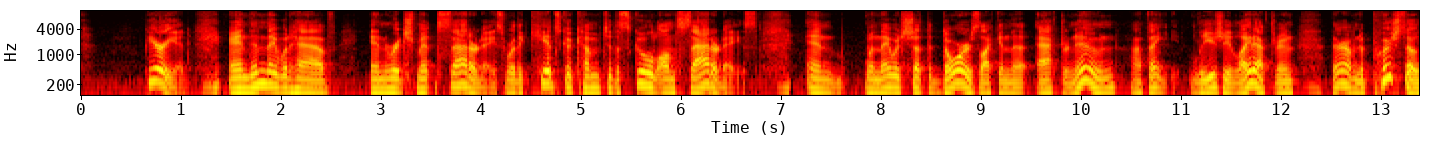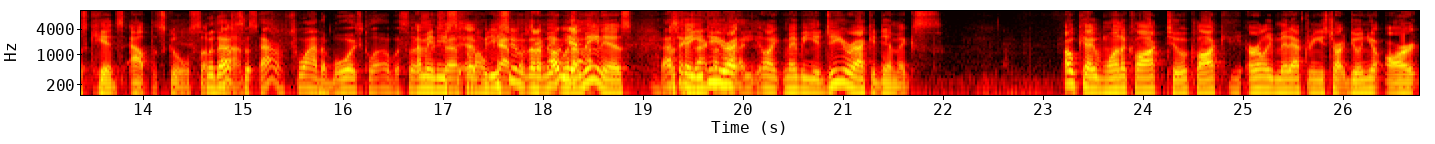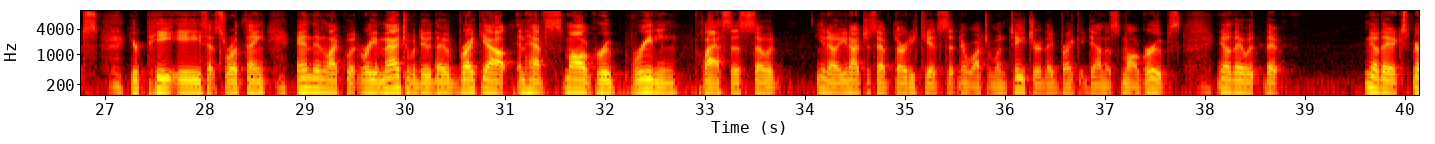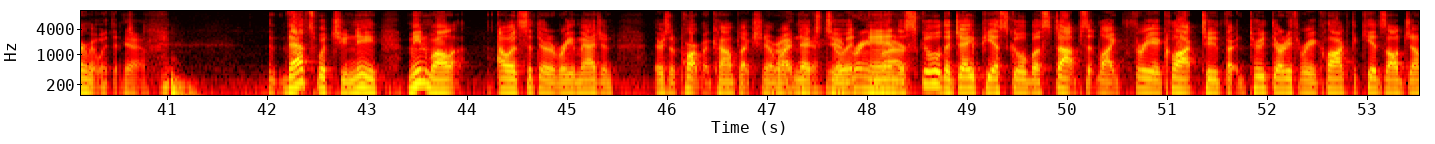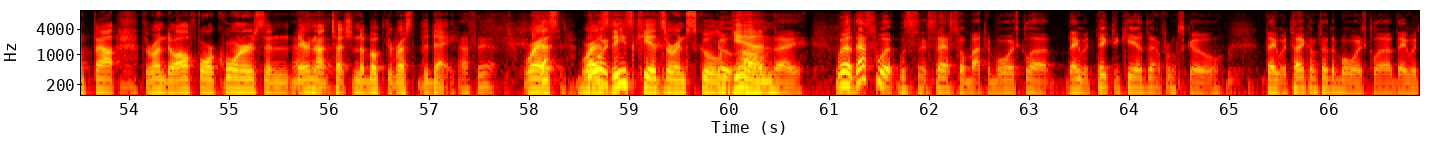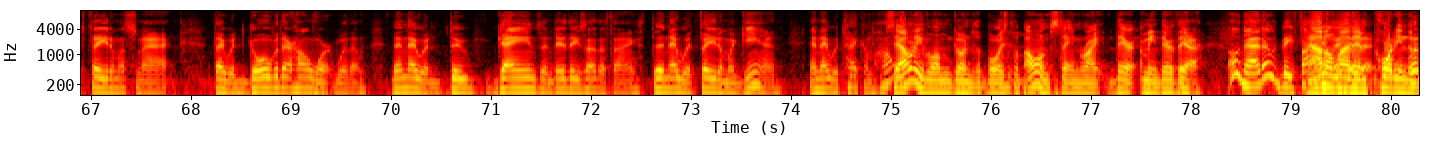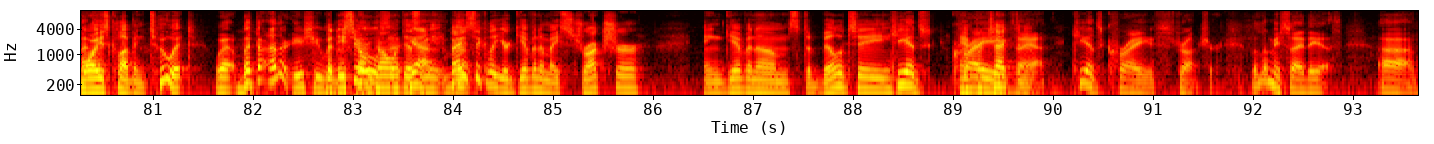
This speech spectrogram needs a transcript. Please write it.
period. And then they would have enrichment Saturdays where the kids could come to the school on Saturdays. And when they would shut the doors, like in the afternoon, I think usually late afternoon, they're having to push those kids out the school sometimes. that's that's why the boys' club was so I mean, successful uh, on but you see what I mean? Oh, what yeah. I mean is, That's okay, exactly you do your right. like maybe you do your academics. Okay, one o'clock, two o'clock, early mid afternoon, you start doing your arts, your PEs, that sort of thing, and then like what Reimagine would do, they would break out and have small group reading classes. So it, you know, you not just have thirty kids sitting there watching one teacher; they'd break it down to small groups. You know, they would they, you know, they experiment with it Yeah. that's what you need. Meanwhile, I would sit there to reimagine. There's an apartment complex, you know, right, Right next to Yeah, it, Greenbrier. and the school, the JPS school bus stops at like three o'clock, two two thirty, three o'clock. The kids all jump out, they run to all four corners, and they're not it. touching the book the rest of the day. That's it. Whereas, That's- whereas boys- these kids are in school, school again. Well, that's what was successful about the boys' club. They would pick the kids up from school. They would take them to the boys' club. They would feed them a snack. They would go over their homework with them. Then they would do games and do these other things. Then they would feed them again, and they would take them home. See, I don't even want them going to the boys' club. I want them staying right there. I mean, they're there. yeah. Oh, no, that would be fine. Now, I don't mind importing the Well, boys' club into it. Well, but the other issue with But the you see where I'm going with this? Yeah, I mean, basically, you're giving them a structure and giving them stability. kids crave that. them. Kids crave structure. But let me say this: uh,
